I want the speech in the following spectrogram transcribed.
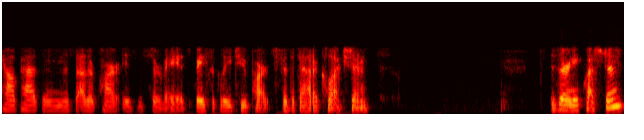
CalPADS, and this other part is the survey. It's basically two parts for the data collection. Is there any questions?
